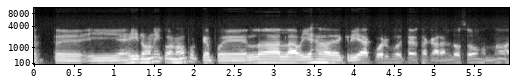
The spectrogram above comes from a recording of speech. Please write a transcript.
este, y es irónico, ¿no? Porque pues la, la vieja de cría cuervo y te sacarán los ojos, ¿no?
